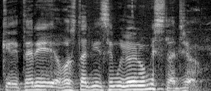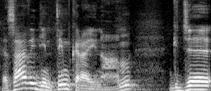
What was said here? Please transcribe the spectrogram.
které ostatní si můžou jenom myslet, že jo? Ja závidím tým krajinám, kde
